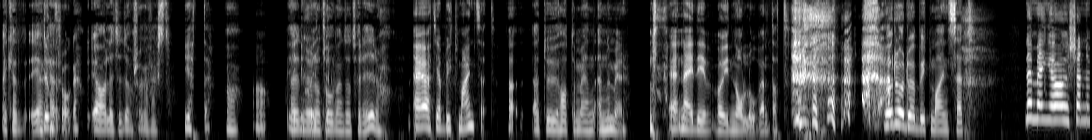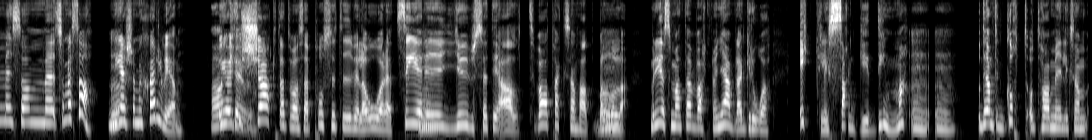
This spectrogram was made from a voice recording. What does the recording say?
Jag kan, jag dum kan, fråga. Ja, lite dum fråga faktiskt. Jätte. Ja. ja. Är det i något oväntat för dig då? Att jag bytt mindset. Att- du hatar mig än, ännu mer? Eh, nej, det var ju noll oväntat. Vadå, du har bytt mindset? nej, men jag känner mig som, eh, som jag sa, Mm. mer som mig själv igen. Ja, och jag har kul. försökt att vara så här positiv hela året. Se det ljuset i allt. Var tacksam för allt. Bla. Men det är som att det har varit någon jävla grå, äcklig, saggig dimma. Mm, mm. Och det har inte gått att ta mig liksom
